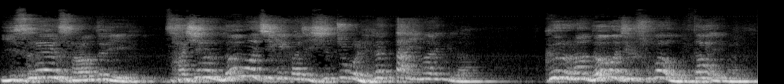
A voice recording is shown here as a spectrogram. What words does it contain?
이스라엘 사람들이 사실은 넘어지기까지 실족을 했다 이 말입니다. 그러나 넘어질 수가 없다 이 말입니다.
